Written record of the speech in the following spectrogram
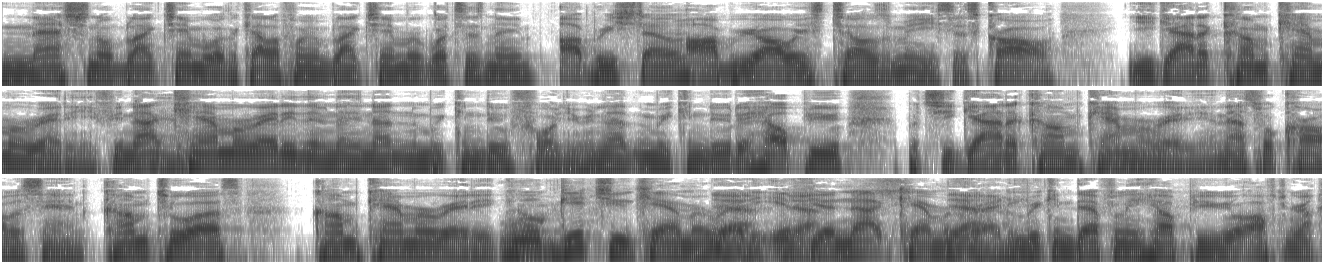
National Black Chamber or the California Black Chamber? What's his name? Aubrey Stone. Aubrey always tells me, he says, Carl, you got to come camera ready. If you're not camera ready, then there's nothing we can do for you. Nothing we can do to help you, but you got to come camera ready. And that's what Carl is saying. Come to us, come camera ready. Come, We'll get you camera Yeah, ready if yeah. you're not camera yeah, ready. We can definitely help you off the ground.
